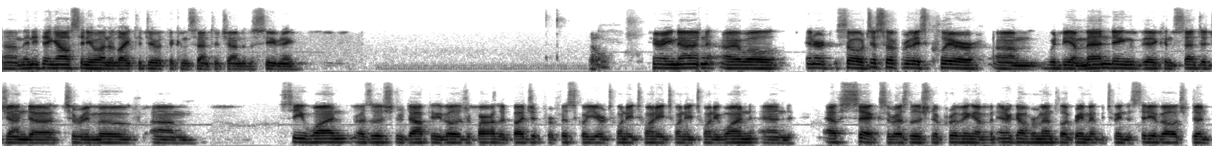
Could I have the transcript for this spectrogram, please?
Um, anything else anyone would like to do with the consent agenda this evening? No. Hearing none, I will enter, so just so everybody's clear, um, would be amending the consent agenda to remove, um, C1, resolution adopting the Village of Bartlett budget for fiscal year 2020, 2021, and F6, a resolution approving of an intergovernmental agreement between the City of Elgin,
